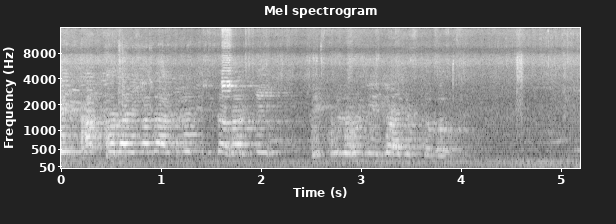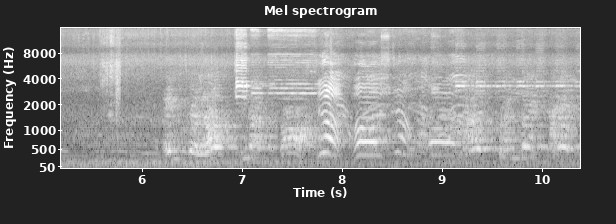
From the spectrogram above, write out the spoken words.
এই সাম্প্রদায়িকতার বিরোধী চিন্তাধারকে বিপুল জয়যুক্ত করুন ইনকলাব জিন্দাবাদ। ভারত কংগ্রেস ভারত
